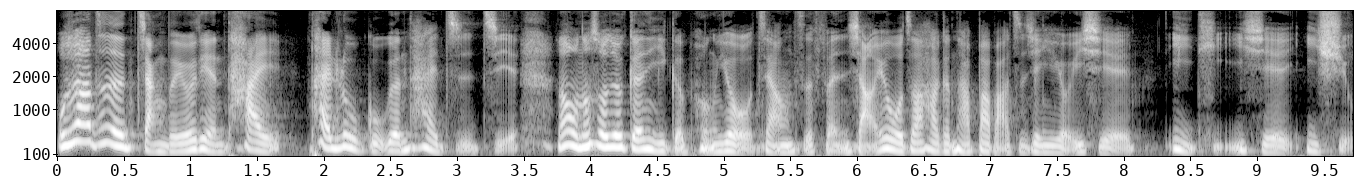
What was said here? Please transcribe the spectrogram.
我说他真的讲的有点太太露骨跟太直接。然后我那时候就跟一个朋友这样子分享，因为我知道他跟他爸爸之间也有一些议题、一些 issue。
